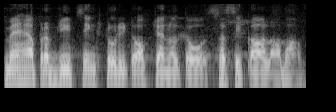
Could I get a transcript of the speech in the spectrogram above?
ਮੈਂ ਹਾਂ Prabhjit Singh, story talk channel ਤੋਂ। ਸਤਿ ਸ਼੍ਰੀ ਅਕਾਲ, ਆਦਾਬ।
